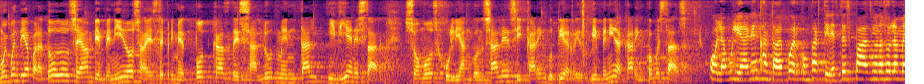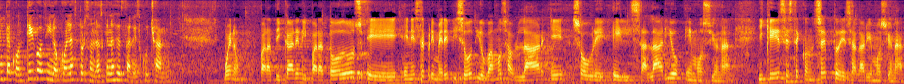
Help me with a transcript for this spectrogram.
Muy buen día para todos, sean bienvenidos a este primer podcast de salud mental y bienestar. Somos Julián González y Karen Gutiérrez. Bienvenida Karen, ¿cómo estás? Hola Julián, encantada de poder compartir este espacio no solamente contigo, sino con las personas que nos están escuchando. Bueno, para ti Karen y para todos, eh, en este primer episodio vamos a hablar eh, sobre el salario emocional. ¿Y qué es este concepto de salario emocional?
